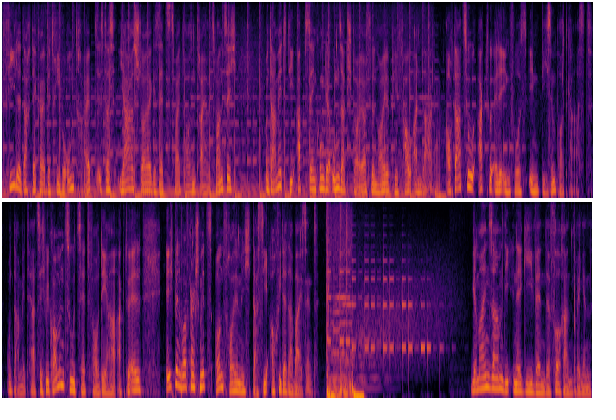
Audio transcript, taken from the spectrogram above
viele Dachdeckerbetriebe umtreibt, ist das Jahressteuergesetz 2023, und damit die Absenkung der Umsatzsteuer für neue PV-Anlagen. Auch dazu aktuelle Infos in diesem Podcast. Und damit herzlich willkommen zu ZVDH aktuell. Ich bin Wolfgang Schmitz und freue mich, dass Sie auch wieder dabei sind. Gemeinsam die Energiewende voranbringen.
